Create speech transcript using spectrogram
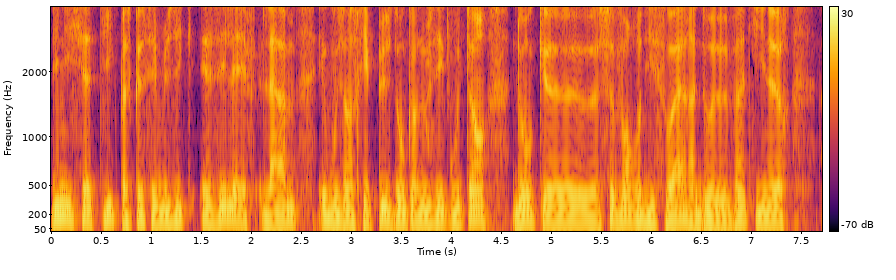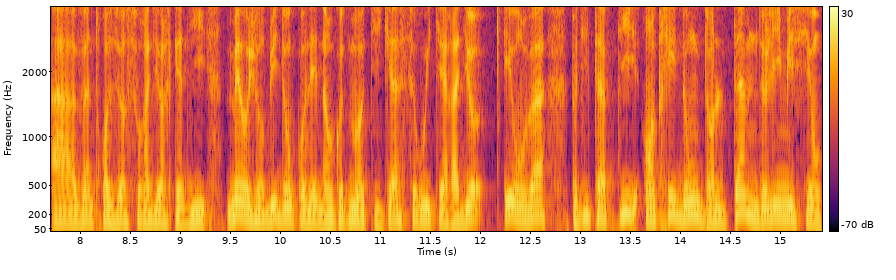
d'initiatiques parce que ces musiques élèvent l'âme et vous en serez plus donc en nous écoutant donc euh, ce vendredi soir hein, de 21h à 23h sur Radio Arcadie. Mais aujourd'hui donc on est dans Côte Mantica sur Wiki Radio et on va petit à petit entrer donc dans le thème de l'émission.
